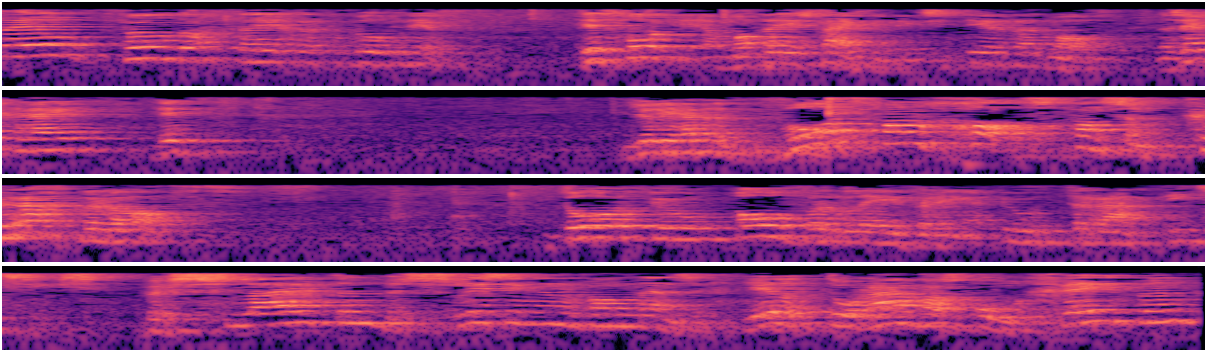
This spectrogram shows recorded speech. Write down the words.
veelvuldig tegen gebulmineerd. Dit volk, Matthäus 15, ik citeer het uit hoofd. Dan zegt hij, dit, jullie hebben het woord van God van zijn kracht beroofd. Door uw overleveringen, uw tradities, besluiten, beslissingen van mensen. Die hele Torah was omgeven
